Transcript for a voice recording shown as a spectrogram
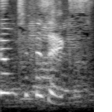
Welcome to physics.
